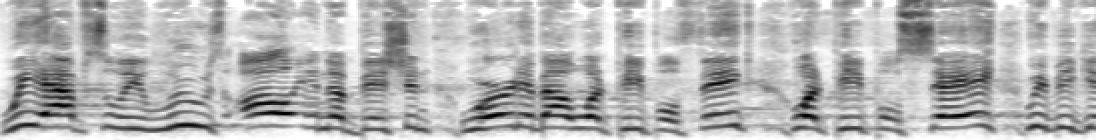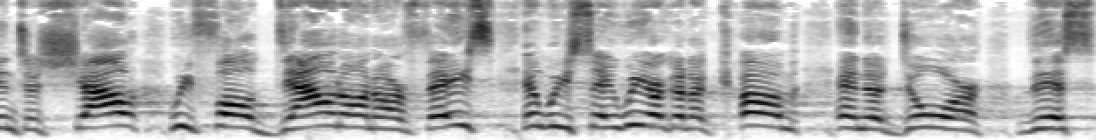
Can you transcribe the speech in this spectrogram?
we absolutely lose all inhibition, worried about what people think, what people say. We begin to shout, we fall down on our face, and we say, We are going to come and adore this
